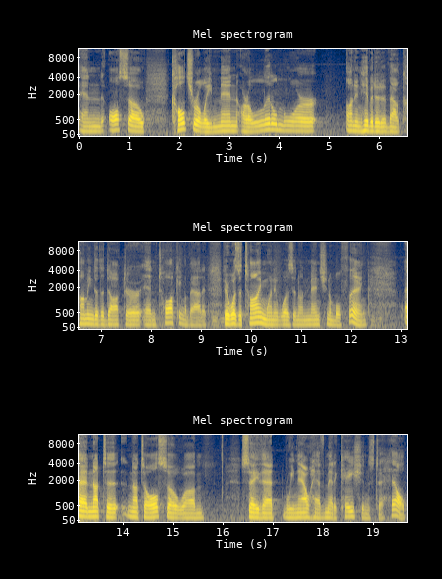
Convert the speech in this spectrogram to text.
and also, culturally, men are a little more uninhibited about coming to the doctor and talking about it. There was a time when it was an unmentionable thing. And not to, not to also um, say that we now have medications to help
